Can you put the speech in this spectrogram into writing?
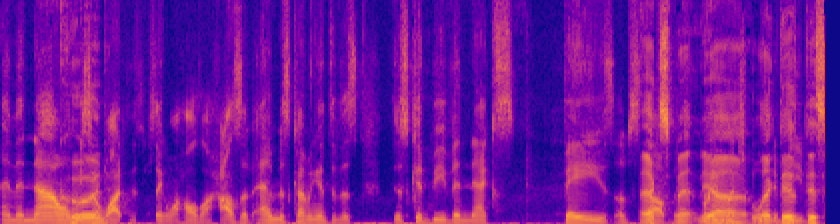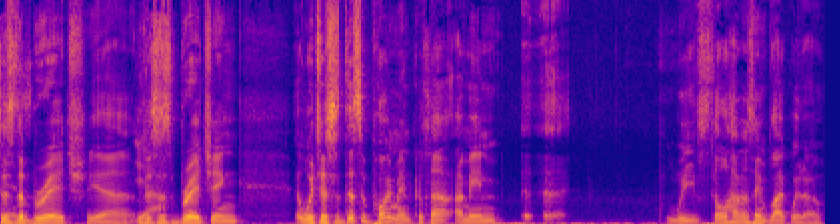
And then now we start watching this, saying, "Well, hold on, House of M is coming into this. This could be the next phase of stuff." X Men, yeah, much going like to this. This is the bridge. Yeah, this is bridging, which is a disappointment because I, I mean, uh, uh, we still haven't seen Black Widow.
